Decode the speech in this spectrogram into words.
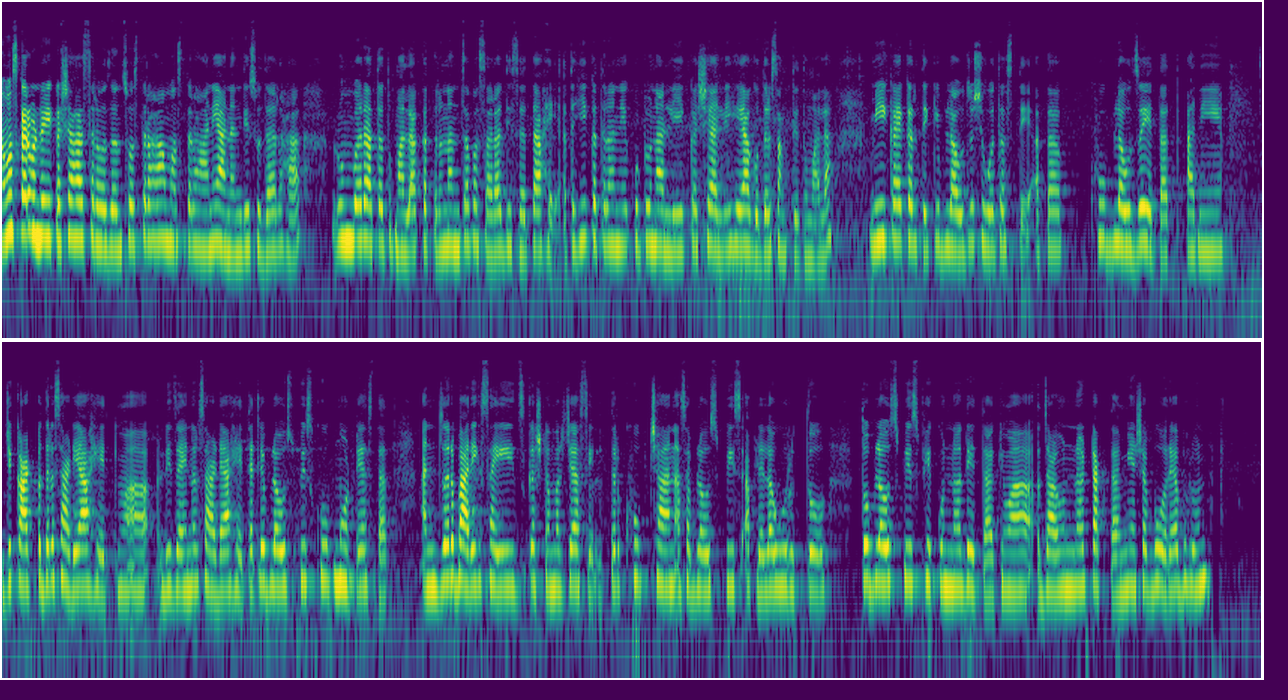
नमस्कार मंडळी कशा आहात सर्वजण? स्वस्त राहा मस्त राहा आणि आनंदी सुद्धा राहा. रूमवर आता तुम्हाला कतरणांचा पसारा दिसत आहे. आता ही कतरणे कुठून आली कशी आली हे अगोदर सांगते तुम्हाला. मी काय करते की ब्लाऊज शिवत असते. आता खूप ब्लाऊज येतात आणि जे काठपदर साड्या आहेत किंवा डिझायनर साड्या आहेत त्यातले ब्लाऊज पीस खूप मोठे असतात. आणि जर बारीक साईज कस्टमरचे असेल तर खूप छान असा ब्लाऊज पीस आपल्याला उरतो. तो ब्लाऊज पीस फेकून न देता किंवा जाळून न टाकता मी अशा बोऱ्या भरून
